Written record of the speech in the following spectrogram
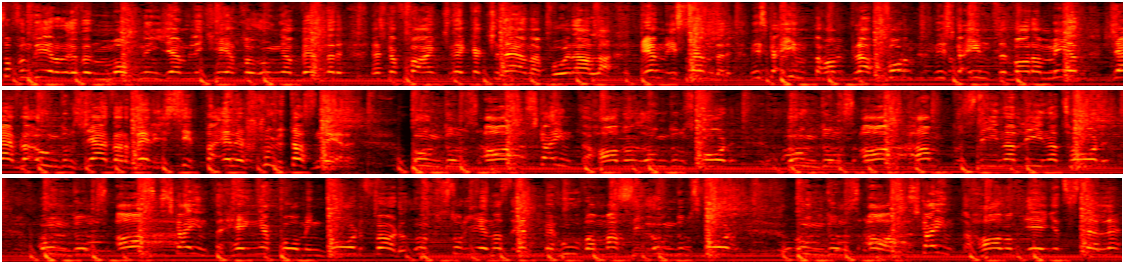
Som funderar över mobbning, jämlikhet och unga vänner. Jag ska fan knäcka knäna på er alla, en i sänder. Ni ska inte ha en plattform, ni ska inte vara med. Jävla ungdomsjävlar, välj sitta eller skjutas ner. Ungdomsas ska inte ha någon ungdomsgård. Ungdomsas, Hampus, Stina, Lina, Tord. Ungdomsas ska inte hänga på min gård för då uppstår genast ett behov av massiv ungdomsvård. Ungdomsas ska inte ha något eget ställe.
